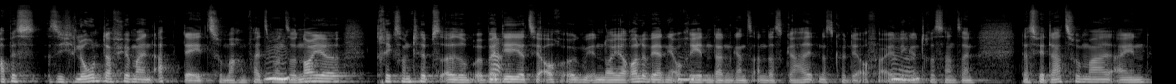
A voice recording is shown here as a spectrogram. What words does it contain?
ob es sich lohnt, dafür mal ein Update zu machen, falls Mhm. man so neue Tricks und Tipps, also bei Ja. Mhm. dir jetzt ja auch irgendwie in neuer Rolle werden ja auch Reden dann ganz anders gehalten, das könnte ja auch für einige interessant sein, dass wir dazu mal ein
